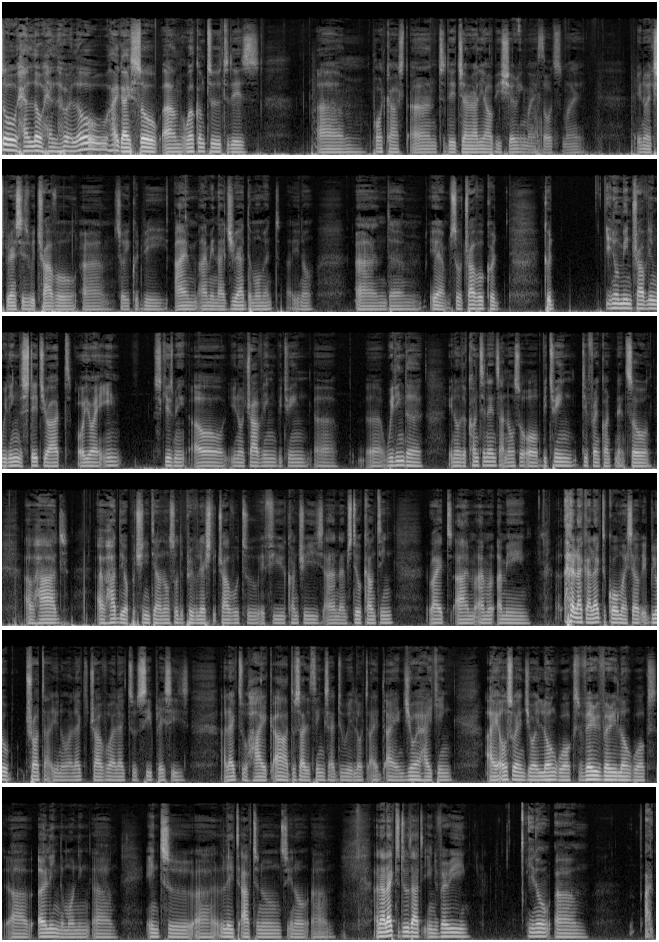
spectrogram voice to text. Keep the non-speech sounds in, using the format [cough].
So hello, hello, hello. Hi guys. So um welcome to today's um podcast and today generally I'll be sharing my thoughts, my you know experiences with travel. Um so it could be I'm I'm in Nigeria at the moment, uh, you know. And um yeah, so travel could could you know mean traveling within the state you're at or you are in excuse me, or you know, traveling between uh, uh, within the you know the continents and also or between different continents. So I've had I've had the opportunity and also the privilege to travel to a few countries, and I'm still counting. Right, I'm I'm I mean, [laughs] like I like to call myself a globe trotter. You know, I like to travel. I like to see places. I like to hike. Ah, those are the things I do a lot. I I enjoy hiking. I also enjoy long walks, very very long walks, uh, early in the morning, um, into uh, late afternoons. You know, um, and I like to do that in very, you know, um,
